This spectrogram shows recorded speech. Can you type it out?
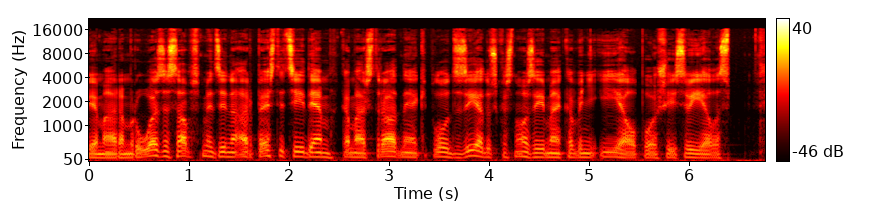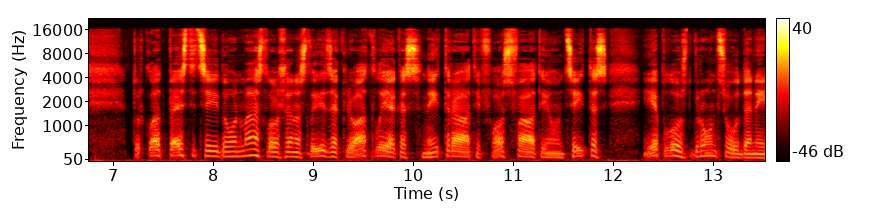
Piemēram, rozes apsmidzina ar pesticīdiem, kamēr strādnieki plūdz ziedus, kas nozīmē, ka viņi ieelpo šīs vielas. Turklāt pesticīdu un mēslošanas līdzekļu atliekas, nitrāti, fosfāti un citas ieplūst gruntsūdenī,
